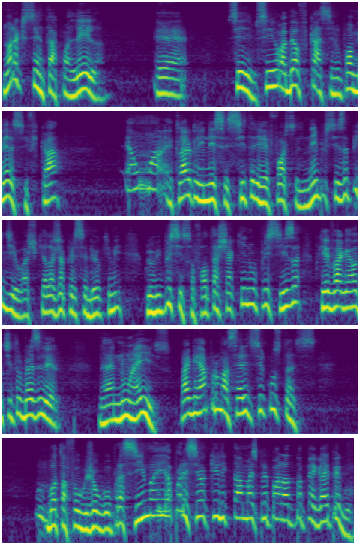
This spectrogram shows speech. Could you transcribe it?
Na hora que você sentar com a Leila, é, se, se o Abel ficasse no Palmeiras, se ficar, é uma. É claro que ele necessita de reforços, ele nem precisa pedir. Eu acho que ela já percebeu que o time- o clube precisa. Só falta achar que não precisa, porque vai ganhar um título brasileiro. Né? Não é isso. Vai ganhar por uma série de circunstâncias. O Botafogo jogou para cima e apareceu aquele que estava mais preparado para pegar e pegou.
